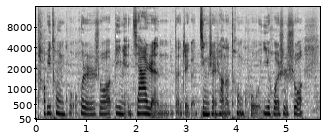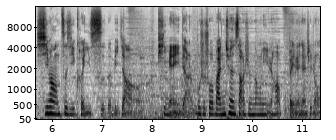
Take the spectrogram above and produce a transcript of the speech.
逃避痛苦，或者是说避免家人的这个精神上的痛苦，亦或是说希望自己可以死的比较体面一点，不是说完全丧失能力，然后被人家这种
